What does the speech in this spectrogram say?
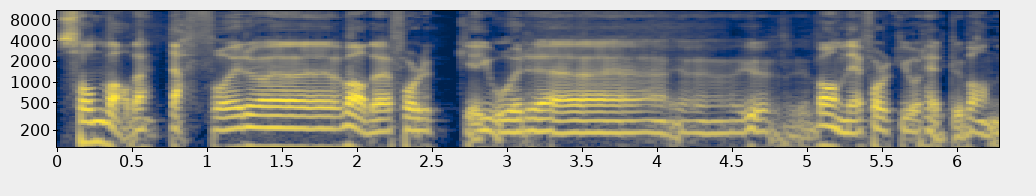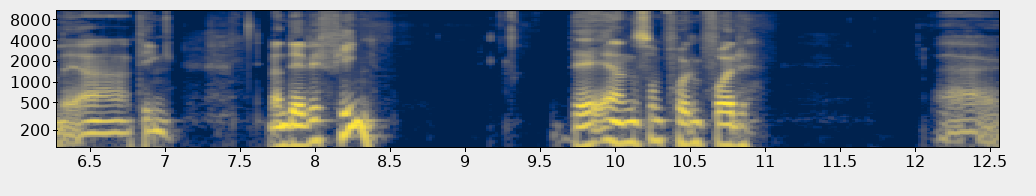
sånn var det. Derfor uh, var det folk gjorde Vanlige folk gjorde helt uvanlige ting. Men det vi finner, det er en sånn form for eh,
